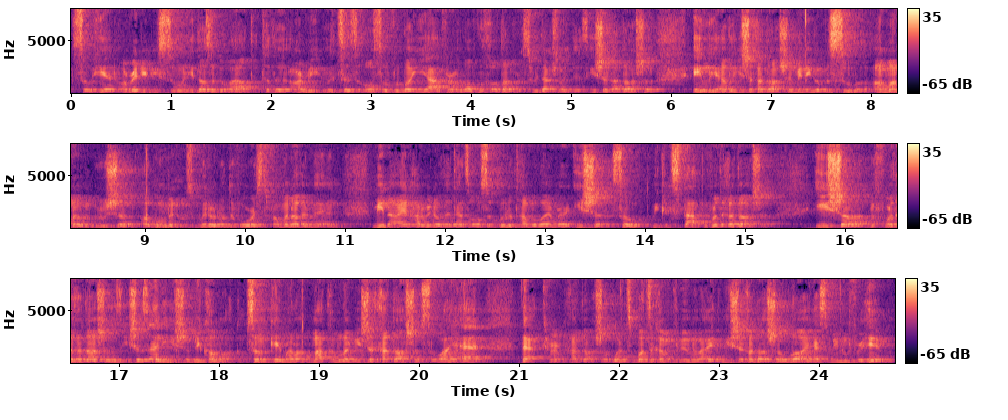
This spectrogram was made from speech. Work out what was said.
so he had already Nisun, he doesn't go out to the army. It says also V'lo Yaver Alav L'Chodavar. So we dash like this. Isha Chadasha, Eli Eli Isha Chadasha, meaning a Basula. Amana Ugrusha, a woman who's widowed or divorced from another man. Minayin, how do we know that that's also included Tamalamer? Isha. So we can stop before the Chadasha. Isha, before the Chadasha, is Isha's any Isha, Mikal welcome. So it came out Matam Isha Chadasha. So why add that term Chadasha? What's, what's it coming to be right? Misha Chadasha Lo, it has to be new for him.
